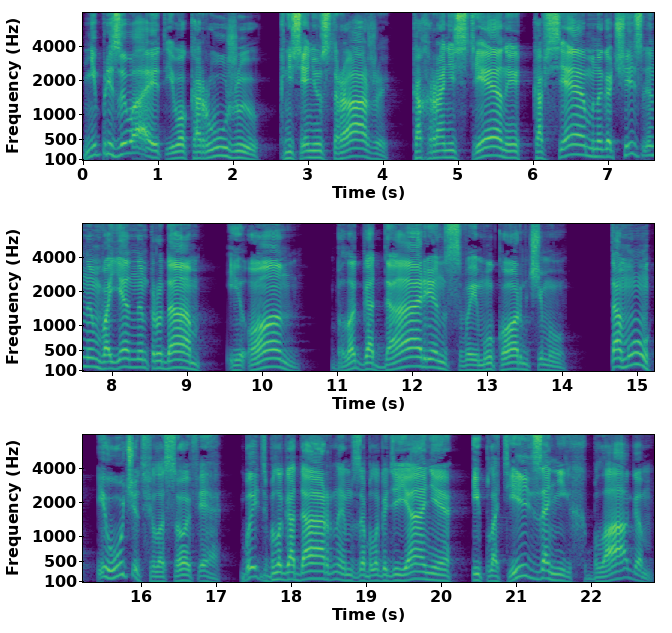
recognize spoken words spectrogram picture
не призывает его к оружию, к несению стражи, к охране стены, ко всем многочисленным военным трудам, и он благодарен своему кормчему. Тому и учит философия быть благодарным за благодеяния и платить за них благом.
